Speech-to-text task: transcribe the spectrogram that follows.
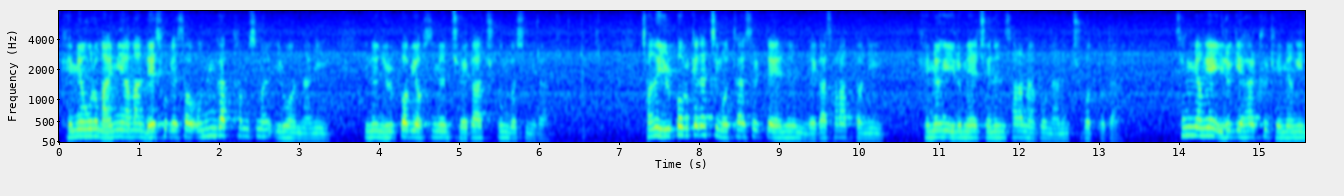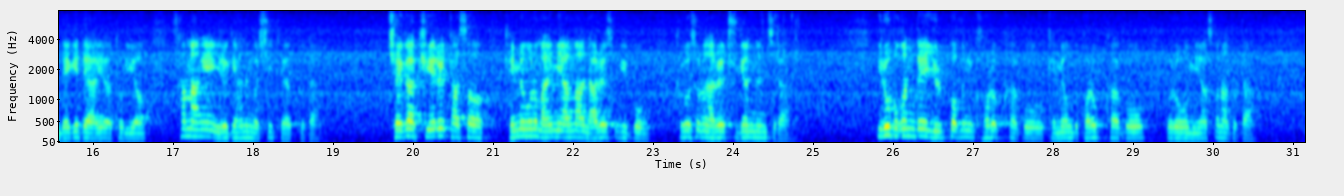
계명으로 말미암아 내 속에서 온갖 탐심을 이루었나니 이는 율법이 없으면 죄가 죽은 것이니라. 저는 율법을 깨닫지 못하였을 때에는 내가 살았더니 계명의 이름에 죄는 살아나고 나는 죽었도다. 생명에 이르게 할 그 계명이 내게 대하여 도리어 사망에 이르게 하는 것이 되었도다. 죄가 기회를 타서 계명으로 말미암아 나를 속이고 그것으로 나를 죽였는지라. 이로 보건대 율법은 거룩하고 계명도 거룩하고 의로우며 선하도다.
